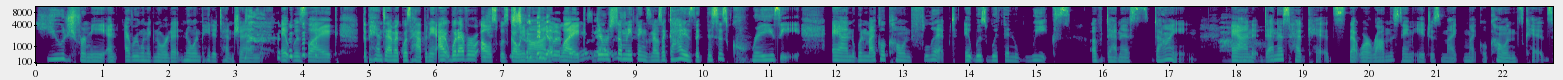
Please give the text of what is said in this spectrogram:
huge for me and everyone ignored it. No one paid attention. It was like the pandemic was happening. I, whatever else was going other on, like things, there were so many things and I was like, guys, like this is crazy. And when Michael Cohen flipped, it was within weeks of Dennis dying. And Oh. Dennis had kids that were around the same age as Mike Michael Cohen's kids.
